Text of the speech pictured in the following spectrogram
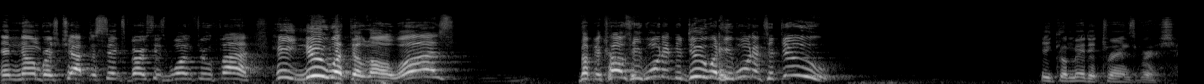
in Numbers chapter 6, verses 1 through 5. He knew what the law was, but because he wanted to do what he wanted to do, he committed transgression.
